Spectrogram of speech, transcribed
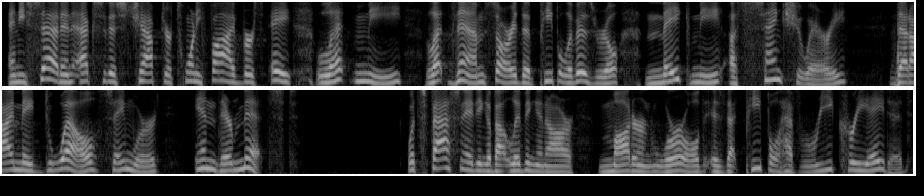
And he said in Exodus chapter 25, verse 8, Let me, let them, sorry, the people of Israel, make me a sanctuary that I may dwell, same word, in their midst. What's fascinating about living in our modern world is that people have recreated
